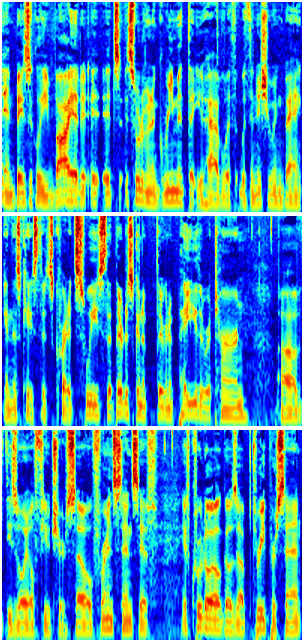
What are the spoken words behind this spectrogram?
and basically you buy it. it. It's it's sort of an agreement that you have with, with an issuing bank. In this case, that's Credit Suisse. That they're just going to they're going to pay you the return of these oil futures. So, for instance, if if crude oil goes up three percent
